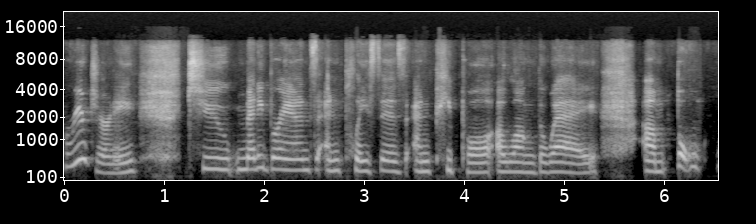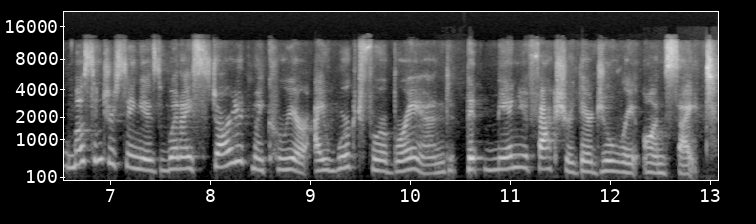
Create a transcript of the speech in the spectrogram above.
career journey to many brands and places and people along the way. Um, but most interesting is when I started my career, I worked for a brand that manufactured their jewelry on site.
